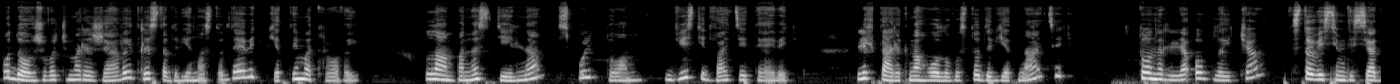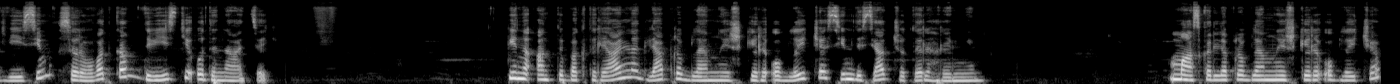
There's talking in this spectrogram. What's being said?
подовжувач мережевий 399 5-метровий, лампа настільна з пультом 229, ліхтарик на голову 119, тонер для обличчя 188, сироватка 211. Піна антибактеріальна для проблемної шкіри обличчя 74 гривні. Маска для проблемної шкіри обличчя.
